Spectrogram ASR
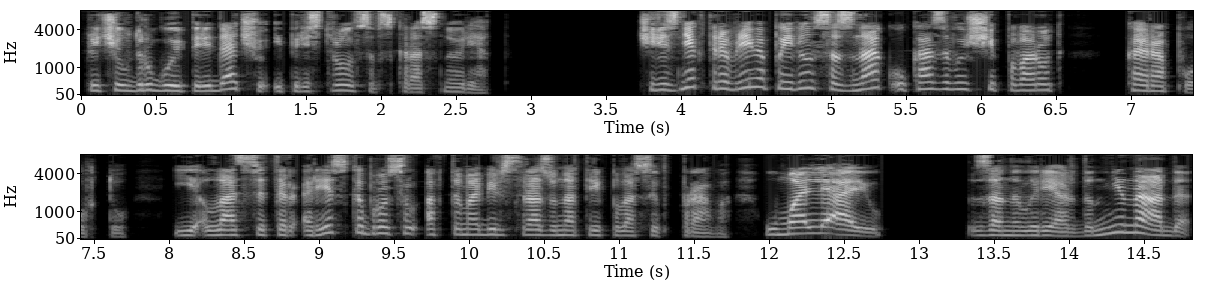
включил другую передачу и перестроился в скоростной ряд. Через некоторое время появился знак, указывающий поворот к аэропорту, и Лассетер резко бросил автомобиль сразу на три полосы вправо. «Умоляю!» — заныл Риардон. «Не надо!»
